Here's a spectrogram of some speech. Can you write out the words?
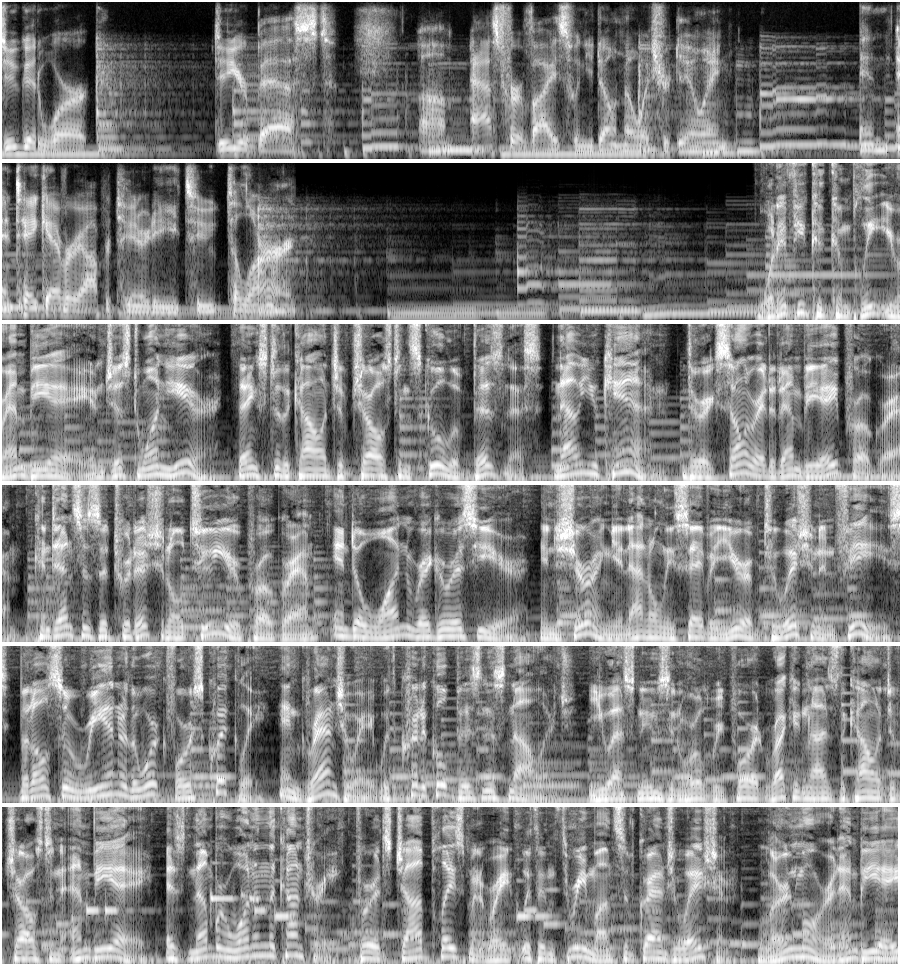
do good work, do your best, um, ask for advice when you don't know what you're doing, and, and take every opportunity to, to learn. What if you could complete your MBA in just one year? Thanks to the College of Charleston School of Business, now you can. Their accelerated MBA program condenses a traditional two year program into one rigorous year, ensuring you not only save a year of tuition and fees, but also re enter the workforce quickly and graduate with critical business knowledge. U.S. News and World Report recognized the College of Charleston MBA as number one in the country for its job placement rate within three months of graduation. Learn more at mba.cfc.edu.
